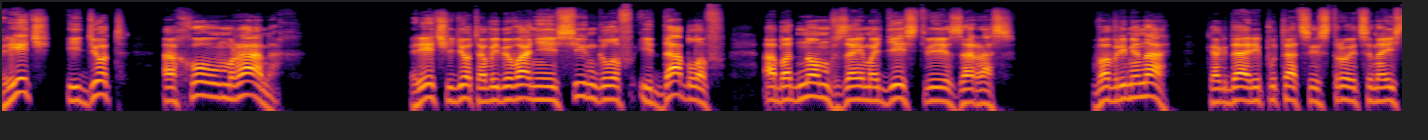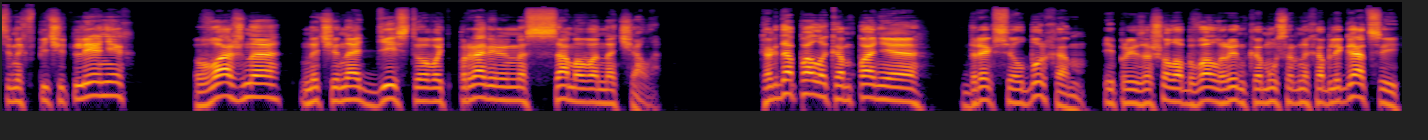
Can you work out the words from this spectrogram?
Речь идет о хоумранах. Речь идет о выбивании синглов и даблов об одном взаимодействии за раз. Во времена, когда репутация строится на истинных впечатлениях, важно начинать действовать правильно с самого начала. Когда пала компания Дрексел Бурхам и произошел обвал рынка мусорных облигаций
